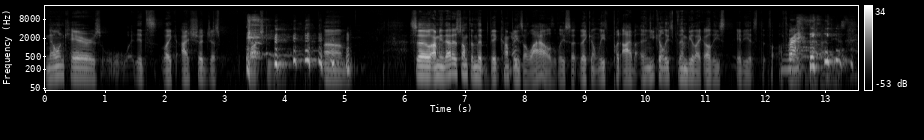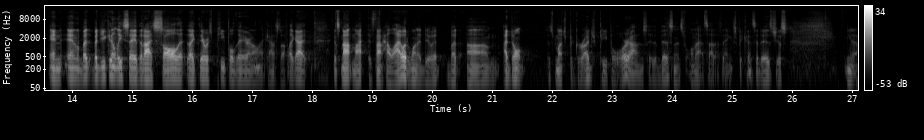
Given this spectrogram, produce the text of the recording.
no one cares it's like i should just watch tv um, so I mean that is something that big companies yeah. allow. At least they can at least put eye, and you can at least then be like, oh, these idiots. Right. and and but but you can at least say that I saw it. Like there was people there and all that kind of stuff. Like I, it's not my, it's not how I would want to do it, but um, I don't as much begrudge people or honestly the business on that side of things because it is just, you know,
